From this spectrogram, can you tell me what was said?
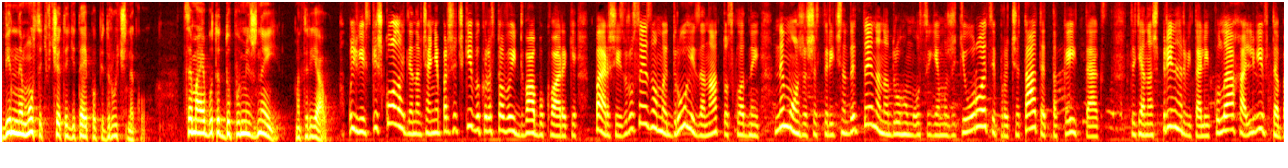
Він не мусить вчити дітей по підручнику. Це має бути допоміжний матеріал. У львівських школах для навчання першачків використовують два букварики. Перший з русизмами, другий занадто складний. Не може шестирічна дитина на другому у своєму житті уроці прочитати такий текст. Тетяна Шпрінгер, Віталій Кулеха, Львів ТБ.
